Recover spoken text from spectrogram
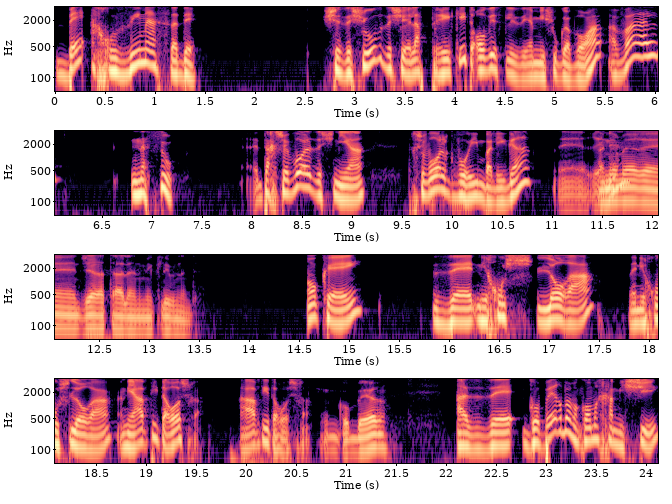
באחוזים מהשדה? שזה שוב, זו שאלה טריקית, obviously זה יהיה מישהו גבוה, אבל נסו. תחשבו על זה שנייה, תחשבו על גבוהים בליגה. אה. אני אומר אה, ג'רת אלן מקליבלנד. אוקיי, זה ניחוש לא רע, זה ניחוש לא רע. אני אהבתי את הראש שלך, אהבתי את הראש שלך. גובר? אז uh, גובר במקום החמישי,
